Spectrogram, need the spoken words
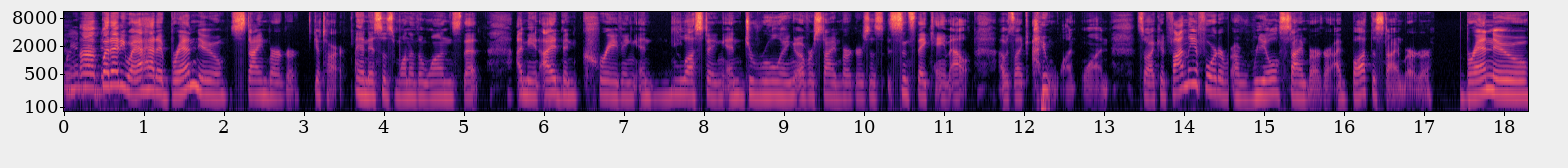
Wham Uh, but anyway, I had a brand new Steinberger guitar, and this is one of the ones that, I mean, I had been craving and lusting and drooling over Steinbergers as, since they came out. I was like, I want one, so I could finally afford a, a real Steinberger. I bought the Steinberger, brand new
